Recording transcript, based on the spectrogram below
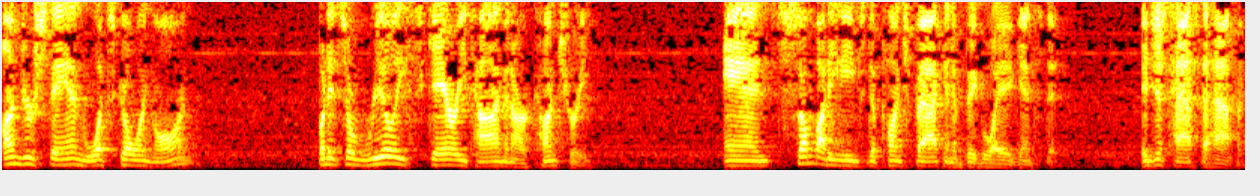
understand what's going on, but it's a really scary time in our country. And somebody needs to punch back in a big way against it. It just has to happen.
